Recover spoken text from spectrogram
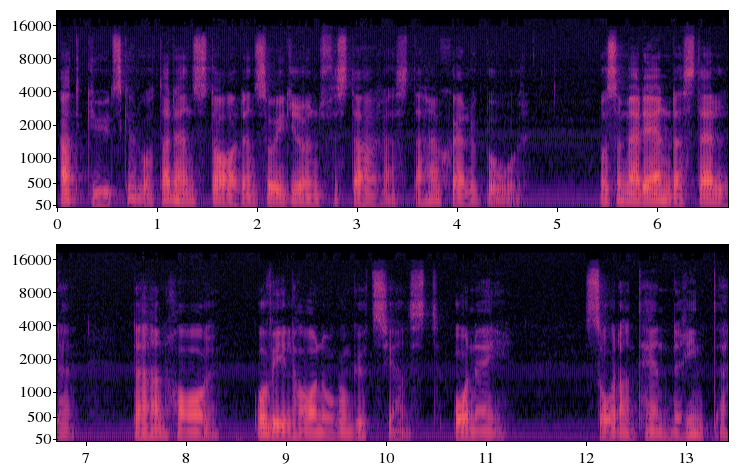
att Gud ska låta den staden så i grund förstöras där han själv bor och som är det enda ställe där han har och vill ha någon gudstjänst? Åh nej, sådant händer inte.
